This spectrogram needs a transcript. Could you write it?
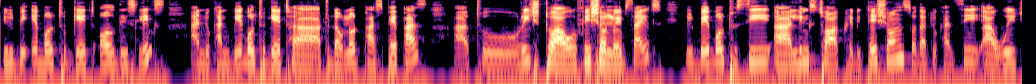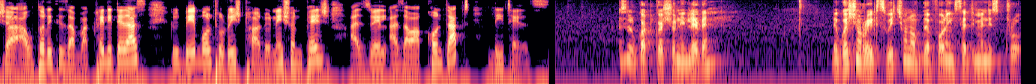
you'll be able to get all these links and you can be able to get uh, to download past papers uh, to reach to our official website. You'll be able to see uh, links to our accreditations so that you can see uh, which uh, authorities have accredited us. You'll be able to reach to our donation page as well as our contact details Let's look at question 11. The question reads, which one of the following statement is true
